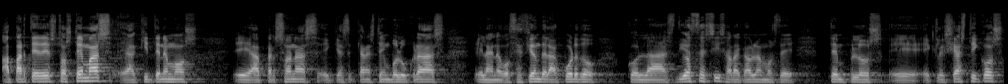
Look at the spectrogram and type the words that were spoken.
aparte de estos temas, eh, aquí tenemos a personas que, que, han estado involucradas en la negociación del acuerdo con las diócesis, ahora que hablamos de templos eclesiásticos,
